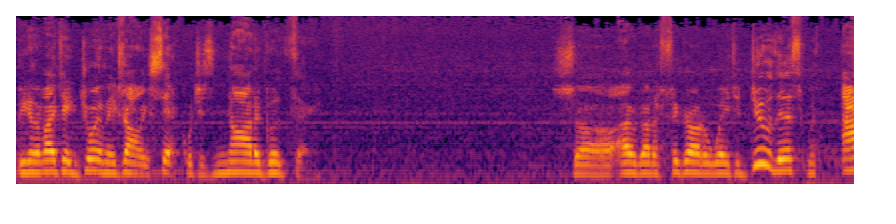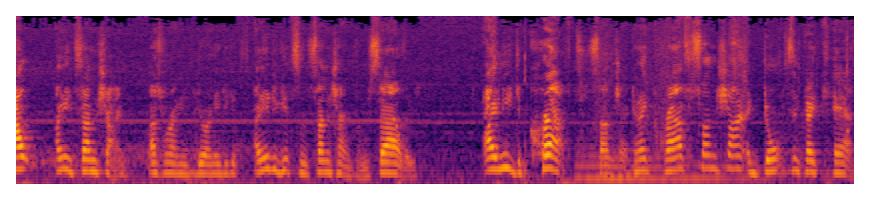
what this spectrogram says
because if I take Joy, it makes Ollie sick, which is not a good thing. So I've got to figure out a way to do this without. I need sunshine. That's what I need to do. I need to get. I need to get some sunshine from Sally. I need to craft sunshine. Can I craft sunshine? I don't think I can.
